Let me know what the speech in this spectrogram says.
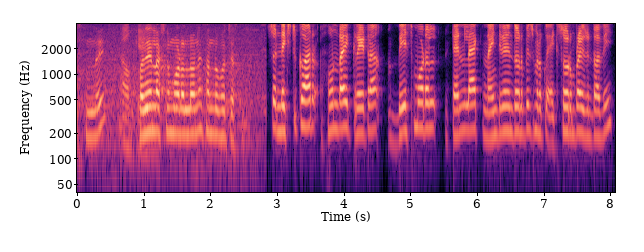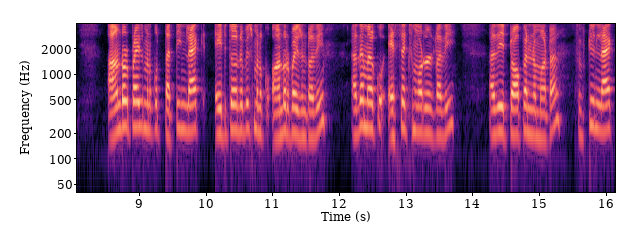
వస్తుంది పదిహేను లక్షల మోడల్లోనే సన్ రూఫ్ వచ్చేస్తుంది. So next car Hyundai Creta. Base model ten lakh ninety nine thousand rupees మనకు ఎక్స్షోరూమ్ ప్రైస్ ఉంటుంది. ఆన్ రోడ్ ప్రైస్ మనకు thirteen lakh eighty thousand rupees మనకు ఆన్ రోడ్ ప్రైస్ ఉంటుంది. అదే మనకు ఎస్ఎక్స్ మోడల్ ఉంటుంది. అది టాప్ ఎండ్ అనమాట fifteen lakh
